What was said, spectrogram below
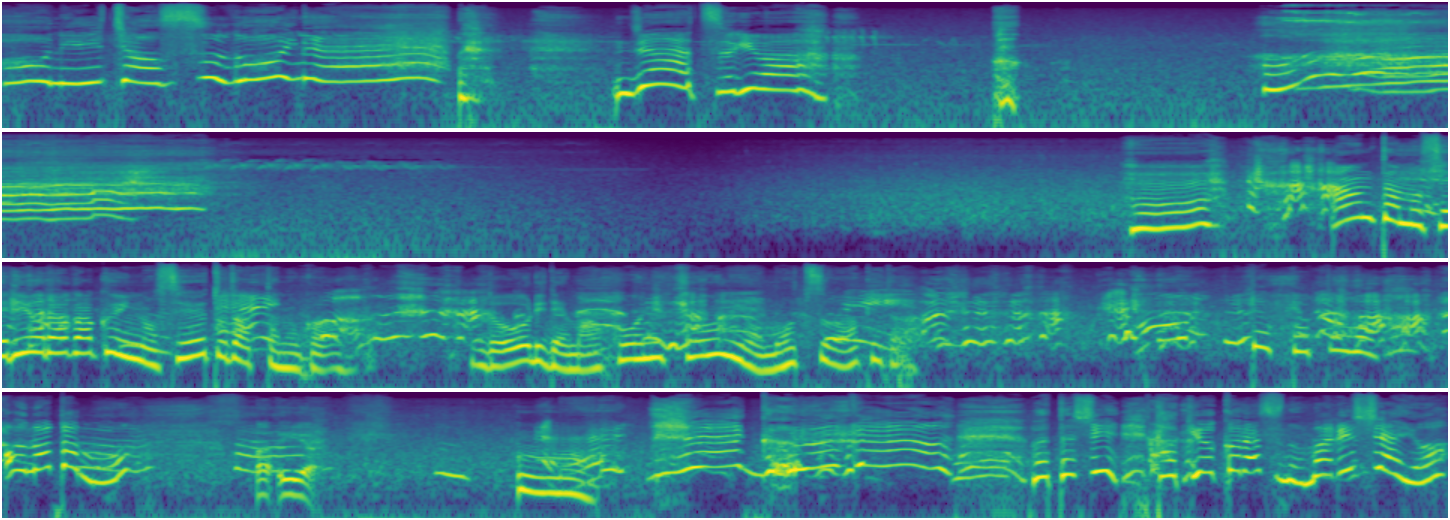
お兄ちゃんすごいね。じゃあ次は。へえ。あんたもセリオラ学院の生徒だったのか。道理で魔法に興味を持つわけだ。ってことはあなたも？あいや。もうえー、私下級クラスのマリシアよ。あな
